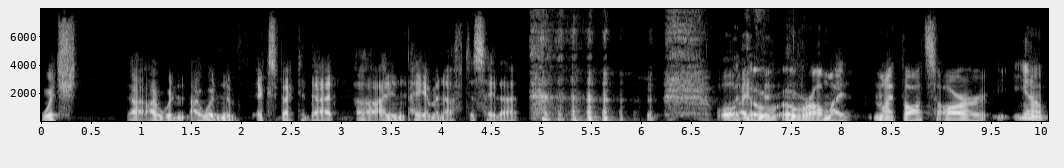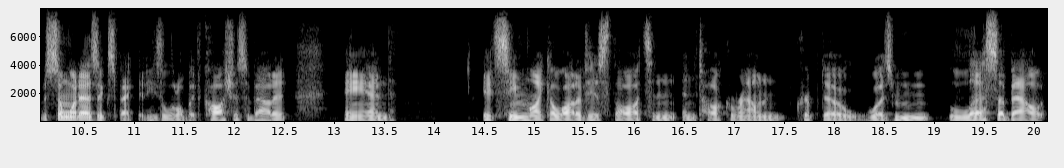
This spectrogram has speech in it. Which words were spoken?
which I wouldn't I wouldn't have expected that. Uh, I didn't pay him enough to say that. well, th- o- overall, my my thoughts are you know somewhat as expected. He's a little bit cautious about it, and it seemed like a lot of his thoughts and, and talk around crypto was m- less about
